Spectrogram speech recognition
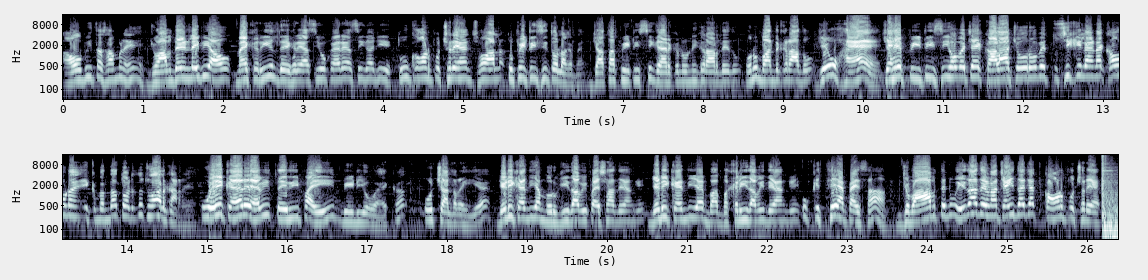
ਆਓ ਵੀ ਤਾਂ ਸਾਹਮਣੇ। ਜਵਾਬ ਦੇਣ ਲਈ ਵੀ ਆਓ। ਮੈਂ ਇੱਕ ਰੀਲ ਦੇਖ ਰਿਹਾ ਸੀ, ਉਹ ਕਹਿ ਰਿਹਾ ਸੀਗਾ ਜੀ, ਤੂੰ ਕੌਣ ਪੁੱਛ ਰਿਹਾ ਸਵਾਲ? ਤੂੰ ਪੀਟੀਸੀ ਤੋਂ ਲੱਗਦਾ ਜਾਂ ਤਾਂ ਪੀਟੀਸੀ ਗੈਰ ਕਾਨੂੰਨੀ ਕਰਾਰ ਦੇ ਦਿਓ। ਉਹਨੂੰ ਬੰਦ ਕਰਾ ਦਿਓ। ਜੇ ਉਹ ਹੈ, ਚਾਹੇ ਪੀਟੀਸੀ ਹੋਵੇ, ਚਾਹੇ ਕਾਲਾ ਚੋਰ ਹੋਵੇ, ਤੁਸੀਂ ਕੀ ਲੈਣਾ, ਕੌਣ ਹੈ? ਇੱਕ ਬੰਦਾ ਤੁਹਾਡੇ ਤੋਂ ਸਵਾਲ ਕਰ ਰਿਹਾ ਉਹ ਇਹ ਕਹਿ ਰਿਹਾ ਵੀ, ਤੇਰੀ ਭਾਈ ਵੀਡੀਓ ਹੈ ਇੱਕ ਉਹ ਚੱਲ ਰਹੀ ਹੈ। ਜਿਹੜੀ ਕਹਿੰਦੀ ਆ ਮੁਰਗੀ ਦਾ ਵੀ ਪੈਸਾ ਦੇਾਂਗੇ, ਜਿਹੜੀ ਕਹਿੰਦੀ ਆ ਬ- ਬੱਕਰੀ ਦਾ ਵੀ ਦੇਾਂਗੇ। ਉਹ ਕਿੱਥੇ ਆ ਪੈਸਾ? ਜਵਾਬ ਤੈਨੂੰ ਇਹਦਾ ਦੇਣਾ ਚਾਹੀਦਾ ਜਾਂ ਕੌਣ ਪੁੱਛ ਰਿਹਾ ਹੈ?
